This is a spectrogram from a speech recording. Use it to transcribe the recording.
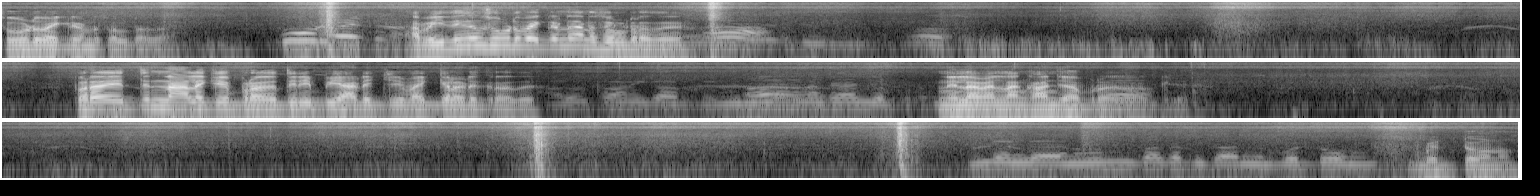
சூடு வைக்கணும்னு சொல்கிறது அப்போ இதுக்கும் சூடு வைக்கிறேன்னு தானே சொல்கிறது பிறகு எத்தனை நாளைக்கு பிறகு திருப்பி அடித்து வைக்கல் எடுக்கிறது? நிலமெல்லாம் காஞ்சா பிறகு ஓகே. വെട്ടോണം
